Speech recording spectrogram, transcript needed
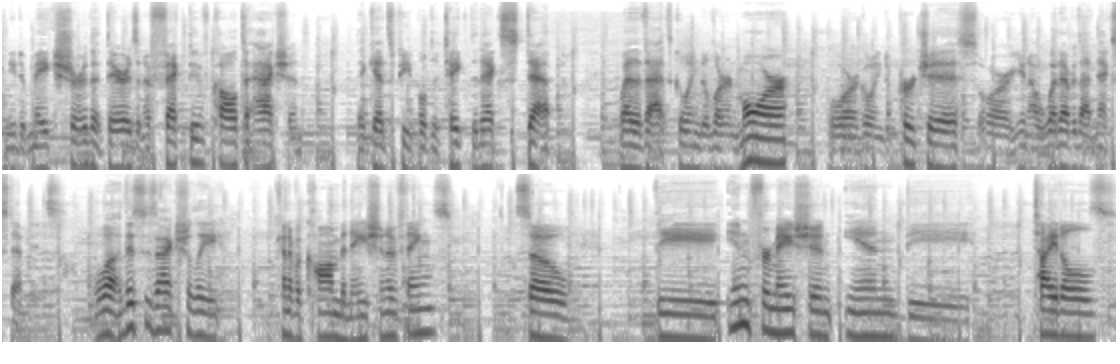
You need to make sure that there is an effective call to action that gets people to take the next step, whether that's going to learn more or going to purchase or, you know, whatever that next step is. Well, this is actually kind of a combination of things. So, the information in the titles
